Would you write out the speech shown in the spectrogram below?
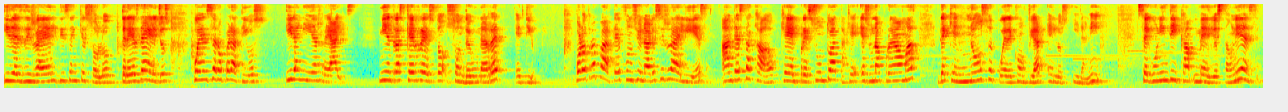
y desde Israel dicen que solo tres de ellos pueden ser operativos iraníes reales, mientras que el resto son de una red etíope. Por otra parte, funcionarios israelíes han destacado que el presunto ataque es una prueba más de que no se puede confiar en los iraníes, según indica medio estadounidense.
